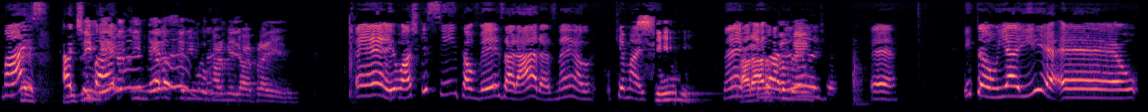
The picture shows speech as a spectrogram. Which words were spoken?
Mas É, Atibaia. Limeira, Limeira seria um lugar melhor para ele. É, eu acho que sim, talvez Araras, né? O que mais? Sim. né? Arara Tem também. laranja. É. Então, e aí é, eu-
